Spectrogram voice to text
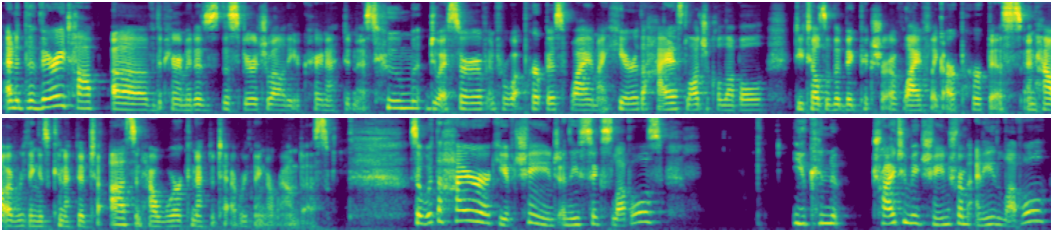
And at the very top of the pyramid is the spirituality or connectedness. Whom do I serve and for what purpose? Why am I here? The highest logical level details of the big picture of life, like our purpose and how everything is connected to us and how we're connected to everything around us. So, with the hierarchy of change and these six levels, you can try to make change from any level,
